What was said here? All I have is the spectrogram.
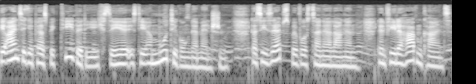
Die einzige Perspektive, die ich sehe, ist die Ermutigung der Menschen, dass sie Selbstbewusstsein erlangen, denn viele haben keins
